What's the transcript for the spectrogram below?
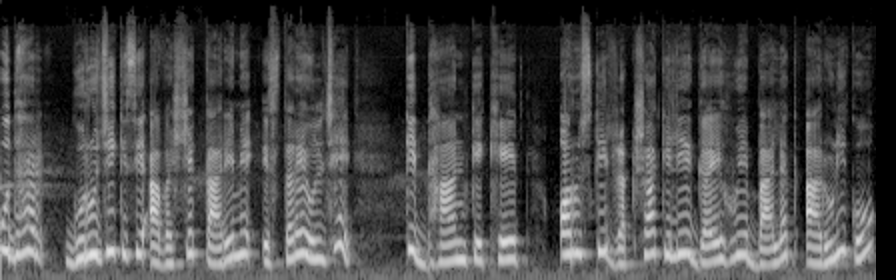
उधर गुरुजी किसी आवश्यक कार्य में इस तरह उलझे कि धान के खेत और उसकी रक्षा के लिए गए हुए बालक आरुणि को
